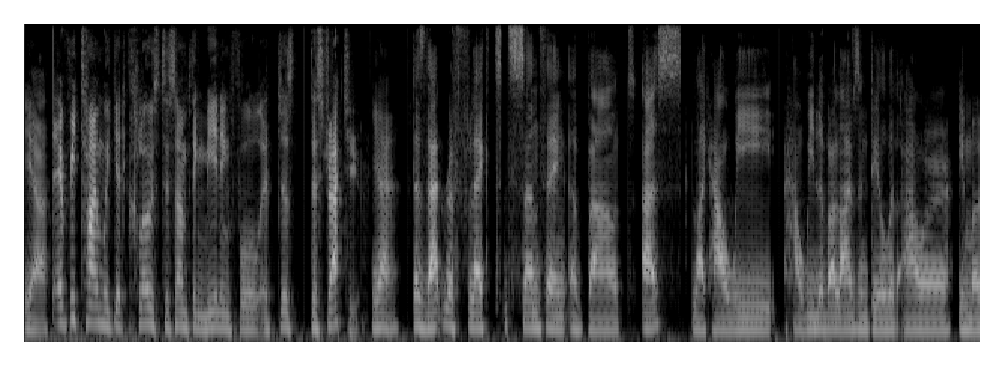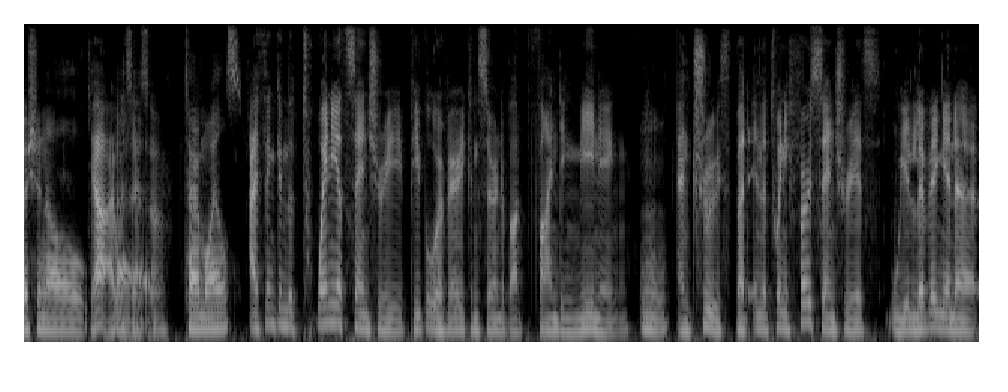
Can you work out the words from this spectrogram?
yeah. Every time we get close to something meaningful, it just distracts you. Yeah. Does that reflect something about us? Like how we how we live our lives and deal with our emotional Yeah, I would say Uh, so. turmoils? I think in the 20th century, people were very concerned about finding meaning Mm. and truth. But in the 21st century, it's we're living in a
